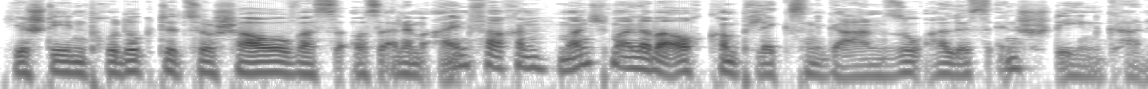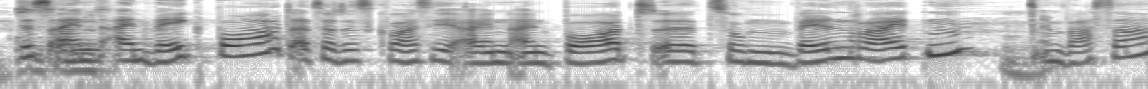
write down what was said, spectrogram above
Hier stehen Produkte zur Schau, was aus einem einfachen, manchmal aber auch komplexen Garn so alles entstehen kann. Das ist ein, ein Wakeboard, also das ist quasi ein, ein Board äh, zum Wellenreiten mhm. im Wasser.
